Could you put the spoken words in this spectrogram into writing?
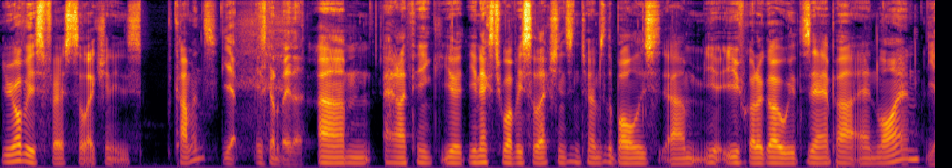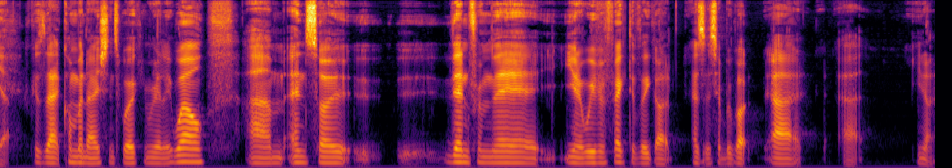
your obvious first selection is Cummins, Yep. He's got to be there. um, and I think your your next two obvious selections in terms of the bowlers, um, you, you've got to go with Zampa and Lyon Yeah. because that combination's working really well. Um, and so uh, then from there, you know, we've effectively got, as I said, we've got, uh, uh, you know,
